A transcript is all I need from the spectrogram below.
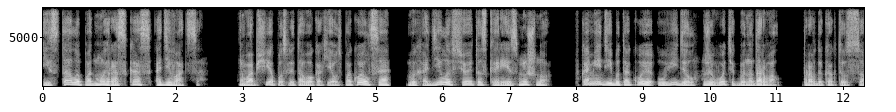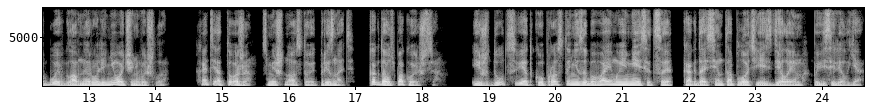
И стала под мой рассказ одеваться. Вообще, после того, как я успокоился, выходило все это скорее смешно. В комедии бы такое увидел, животик бы надорвал. Правда, как-то с собой в главной роли не очень вышло. Хотя тоже смешно, стоит признать когда успокоишься. И ждут Светку просто незабываемые месяцы, когда синтоплоть ей сделаем, — повеселел я.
